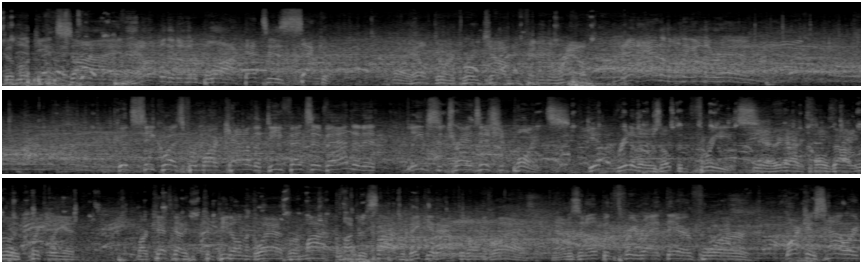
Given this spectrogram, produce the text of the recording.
Good look inside. Heldt with another block. That's his second. That Heldt doing a great job defending the rim. And Anim on the other end. Good sequence for Marquette on the defensive end, and it leads to transition points. Get rid of those open threes. Yeah, they got to close out really quickly, and Marquette's got to compete on the glass. Vermont undersized, but they get after it on the glass. That was an open three right there for Markus Howard.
